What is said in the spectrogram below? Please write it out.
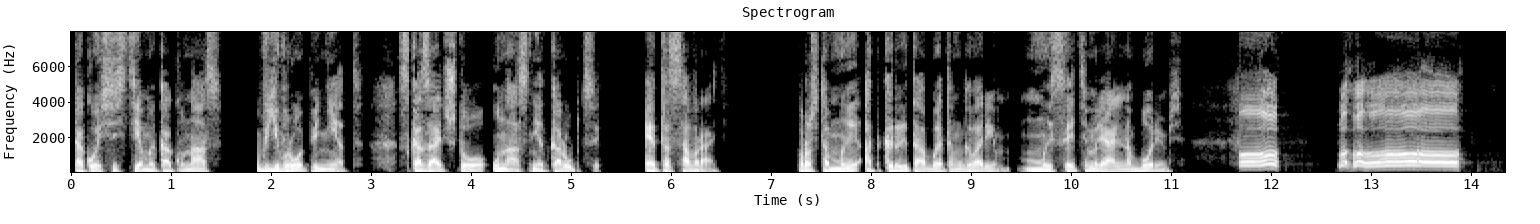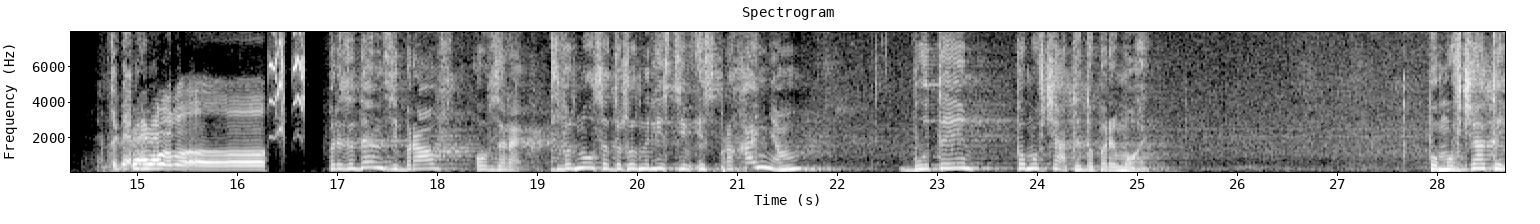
Такой системы, как у нас, в Европе нет. Сказать, что у нас нет коррупции, это соврать. Просто мы открыто об этом говорим. Мы с этим реально боремся. Президент зібрав off the record. Звернувся до журналістів із проханням бути помовчати до перемоги. Помовчати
